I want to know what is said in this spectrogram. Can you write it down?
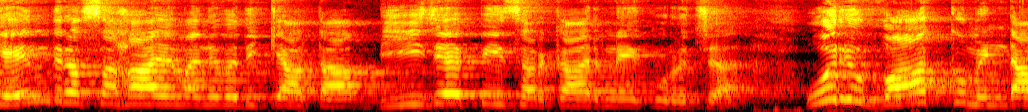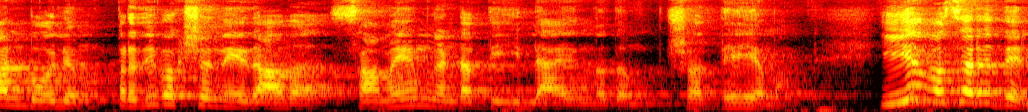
കേന്ദ്ര സഹായം അനുവദിക്കാത്ത ബി ജെ പി സർക്കാരിനെ കുറിച്ച് ഒരു വാക്കുമിണ്ടാൻ പോലും പ്രതിപക്ഷ നേതാവ് സമയം കണ്ടെത്തിയില്ല എന്നതും ശ്രദ്ധേയമാണ്. ഈ അവസരത്തിൽ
